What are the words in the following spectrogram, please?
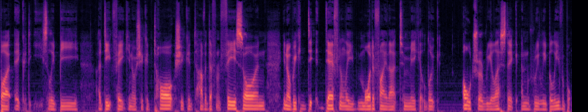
but it could easily be a deepfake. you know she could talk she could have a different face on you know we could d- definitely modify that to make it look ultra realistic and really believable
